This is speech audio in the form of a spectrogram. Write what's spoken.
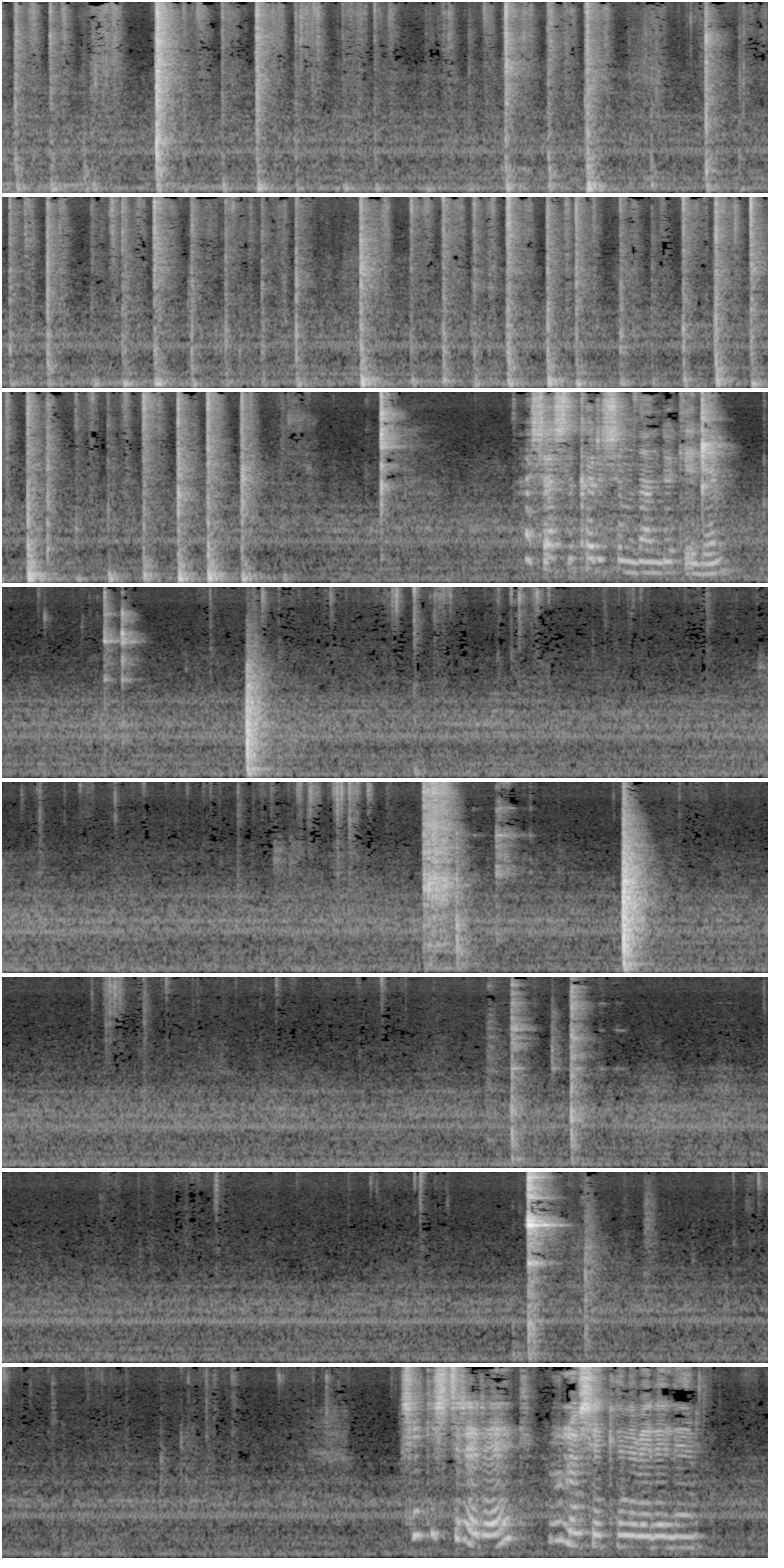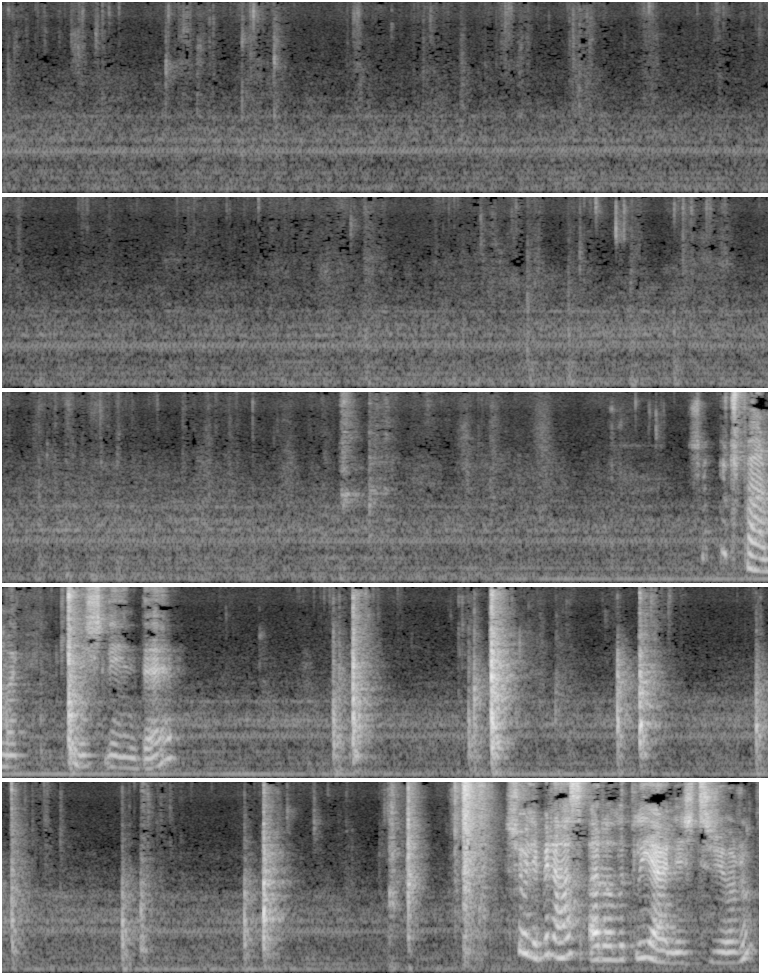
haşhaşlı karışımdan dökelim. Çekiştirerek rulo şeklini verelim. Şu üç parmak genişliğinde Şöyle biraz aralıklı yerleştiriyorum.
